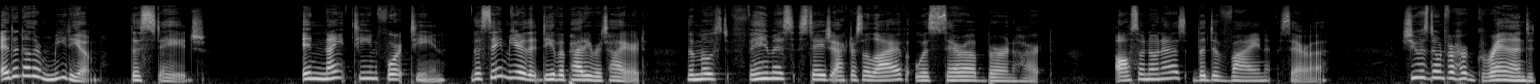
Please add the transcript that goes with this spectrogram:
and another medium, the stage. In 1914, the same year that Diva Patti retired, the most famous stage actress alive was Sarah Bernhardt, also known as the Divine Sarah. She was known for her grand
